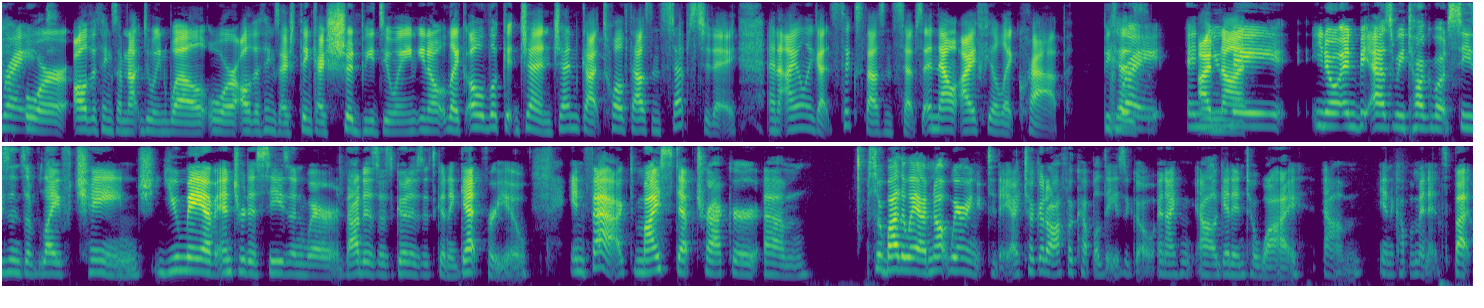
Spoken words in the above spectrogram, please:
Right. Or all the things I'm not doing well or all the things I think I should be doing. You know, like, oh, look at Jen. Jen got 12,000 steps today and I only got 6,000 steps and now I feel like crap because right. And I'm not may you know, and as we talk about seasons of life change, you may have entered a season where that is as good as it's going to get for you. In fact, my step tracker, um, so by the way, I'm not wearing it today. I took it off a couple days ago and I can, I'll get into why, um, in a couple minutes, but,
